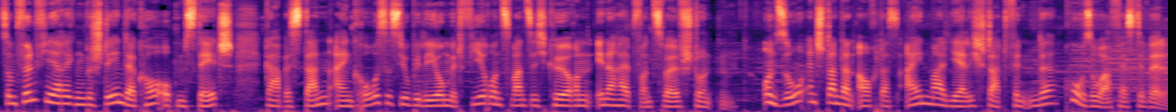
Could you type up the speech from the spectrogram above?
Zum fünfjährigen Bestehen der Chor Open Stage gab es dann ein großes Jubiläum mit 24 Chören innerhalb von zwölf Stunden. Und so entstand dann auch das einmal jährlich stattfindende Kosoa Festival.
